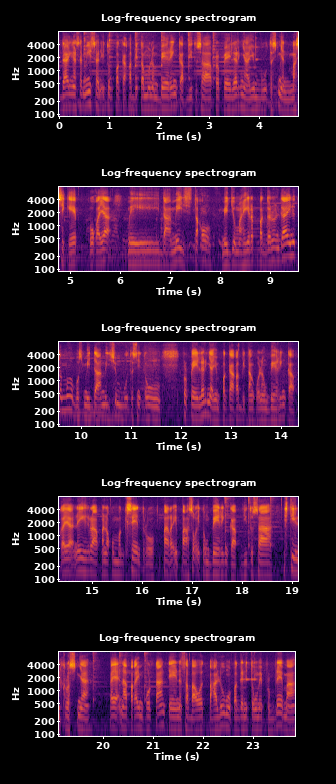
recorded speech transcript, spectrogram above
Dahil nga sa minsan, itong pagkakabitan mo ng bearing cap dito sa propeller niya, yung butas niyan masikip o kaya may damage. Nako, medyo mahirap pag ganun. Gaya nito mga boss, may damage yung butas nitong propeller niya, yung pagkakabitan ko ng bearing cap. Kaya nahihirapan ako magsentro para ipasok itong bearing cap dito sa steel cross niya. Kaya napaka-importante na sa bawat palo mo pag ganitong may problema,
